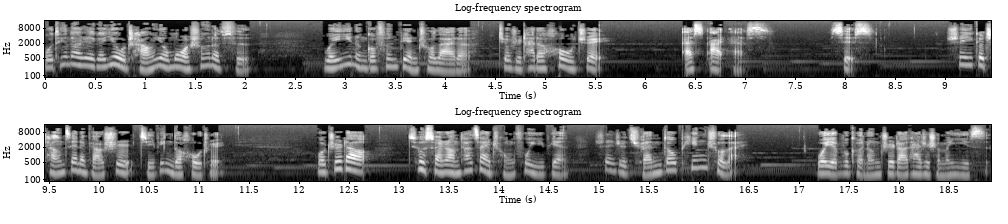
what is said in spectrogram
我听到这个又长又陌生的词，唯一能够分辨出来的就是它的后缀 “sis”，sis 是一个常见的表示疾病的后缀。我知道，就算让它再重复一遍，甚至全都拼出来，我也不可能知道它是什么意思。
